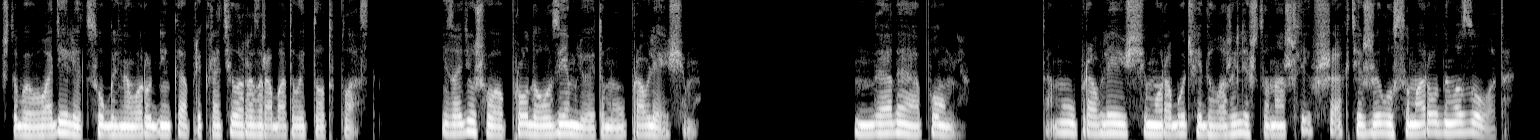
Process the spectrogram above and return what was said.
чтобы владелец угольного рудника прекратил разрабатывать тот пласт и задешево продал землю этому управляющему. Да-да, помню. Тому управляющему рабочие доложили, что нашли в шахте жилу самородного золота.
